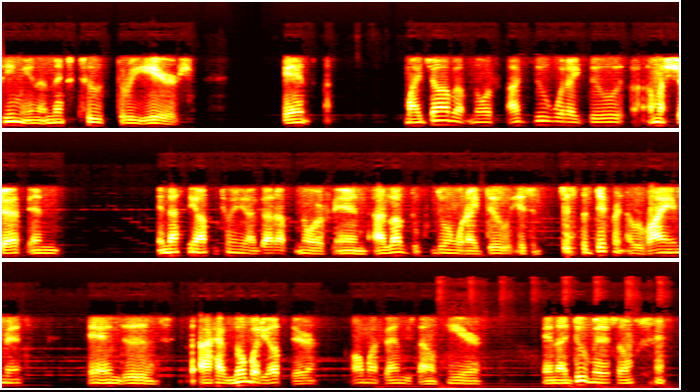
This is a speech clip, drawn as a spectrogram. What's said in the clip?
see me in the next two, three years? And my job up north, I do what I do. I'm a chef, and and that's the opportunity I got up north, and I love doing what I do. It's just a different environment, and uh, I have nobody up there. All my family's down here, and I do miss them.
